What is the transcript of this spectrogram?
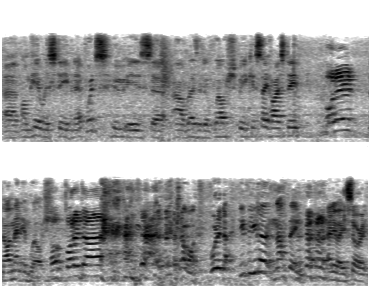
Um, I'm here with Stephen Edwards, who is uh, our resident Welsh speaker. Say hi, Steve. No, I meant in Welsh. Oh. Come on, da. You, you learned nothing. anyway, sorry.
